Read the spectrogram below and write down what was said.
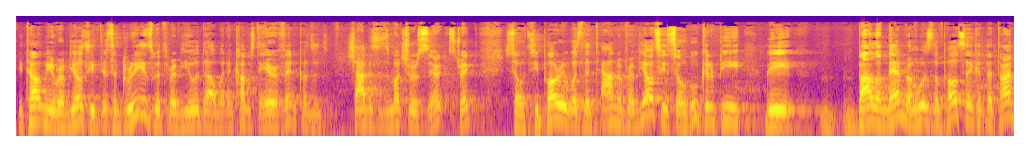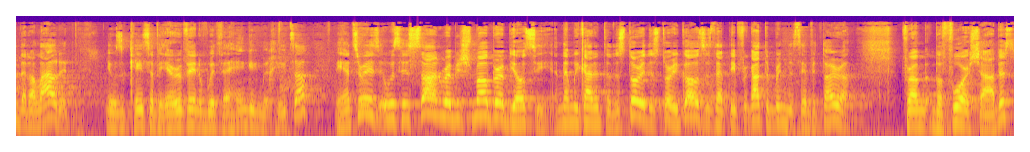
You tell me Rabbi Yossi disagrees with Rabbi Yehuda when it comes to Erevin, because Shabbos is much more strict. So Tzipori was the town of Rabbi Yossi, so who could be the Bala Memra, who was the posek at the time that allowed it? It was a case of Erevin with a hanging mechitza, the answer is it was his son Rabbi Shmuel Bar Yossi. And then we got into the story. The story goes is that they forgot to bring the Sefer Torah from before Shabbos.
